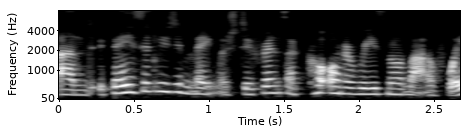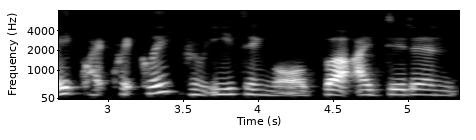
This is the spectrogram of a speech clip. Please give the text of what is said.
and it basically didn't make much difference. I put on a reasonable amount of weight quite quickly from eating more, but I didn't.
